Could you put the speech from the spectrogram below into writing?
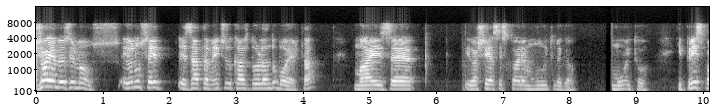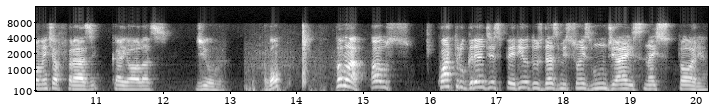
Joia, meus irmãos. Eu não sei exatamente do caso do Orlando Boyer, tá? Mas é, eu achei essa história muito legal, muito. E principalmente a frase gaiolas de ouro. Tá bom? Vamos lá, aos quatro grandes períodos das missões mundiais na história.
